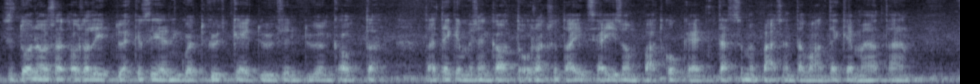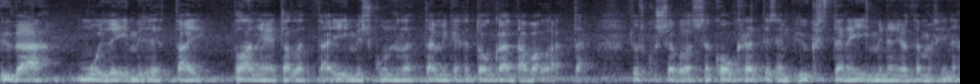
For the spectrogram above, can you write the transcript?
Se toinen osa, osa liittyy ehkä siihen, niin että kytkeytyy sen työn kautta tai tekemisen kautta osaksi jotain itseä isompaa, että kokee, että tässä mä pääsen tavallaan tekemään jotain hyvää muille ihmisille tai planeetalle tai ihmiskunnalle tai mikä se onkaan tavalla. Että joskus se voi olla se konkreettisempi yksittäinen ihminen, jota mä siinä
